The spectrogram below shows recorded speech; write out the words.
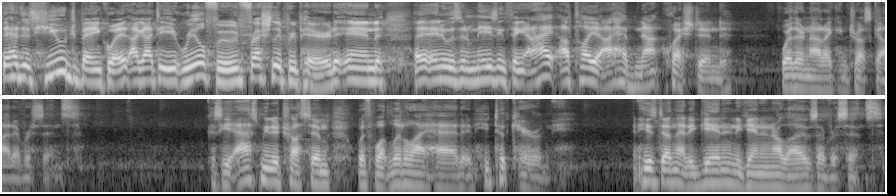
They had this huge banquet. I got to eat real food, freshly prepared, and, and it was an amazing thing. And I, I'll tell you, I have not questioned whether or not I can trust God ever since. Because He asked me to trust Him with what little I had, and He took care of me. And He's done that again and again in our lives ever since.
